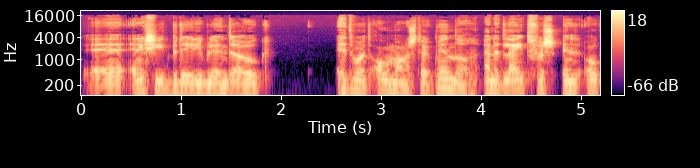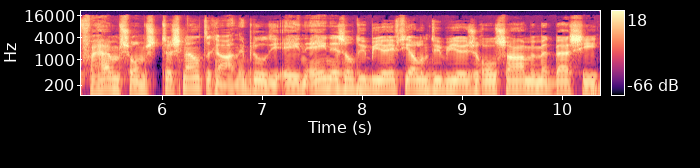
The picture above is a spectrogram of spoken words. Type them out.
eh, en ik zie het bij Daily Blind ook. Het wordt allemaal een stuk minder. En het lijkt voor, ook voor hem soms te snel te gaan. Ik bedoel, die 1-1 is al dubieus. Heeft hij al een dubieuze rol samen met Bessie.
